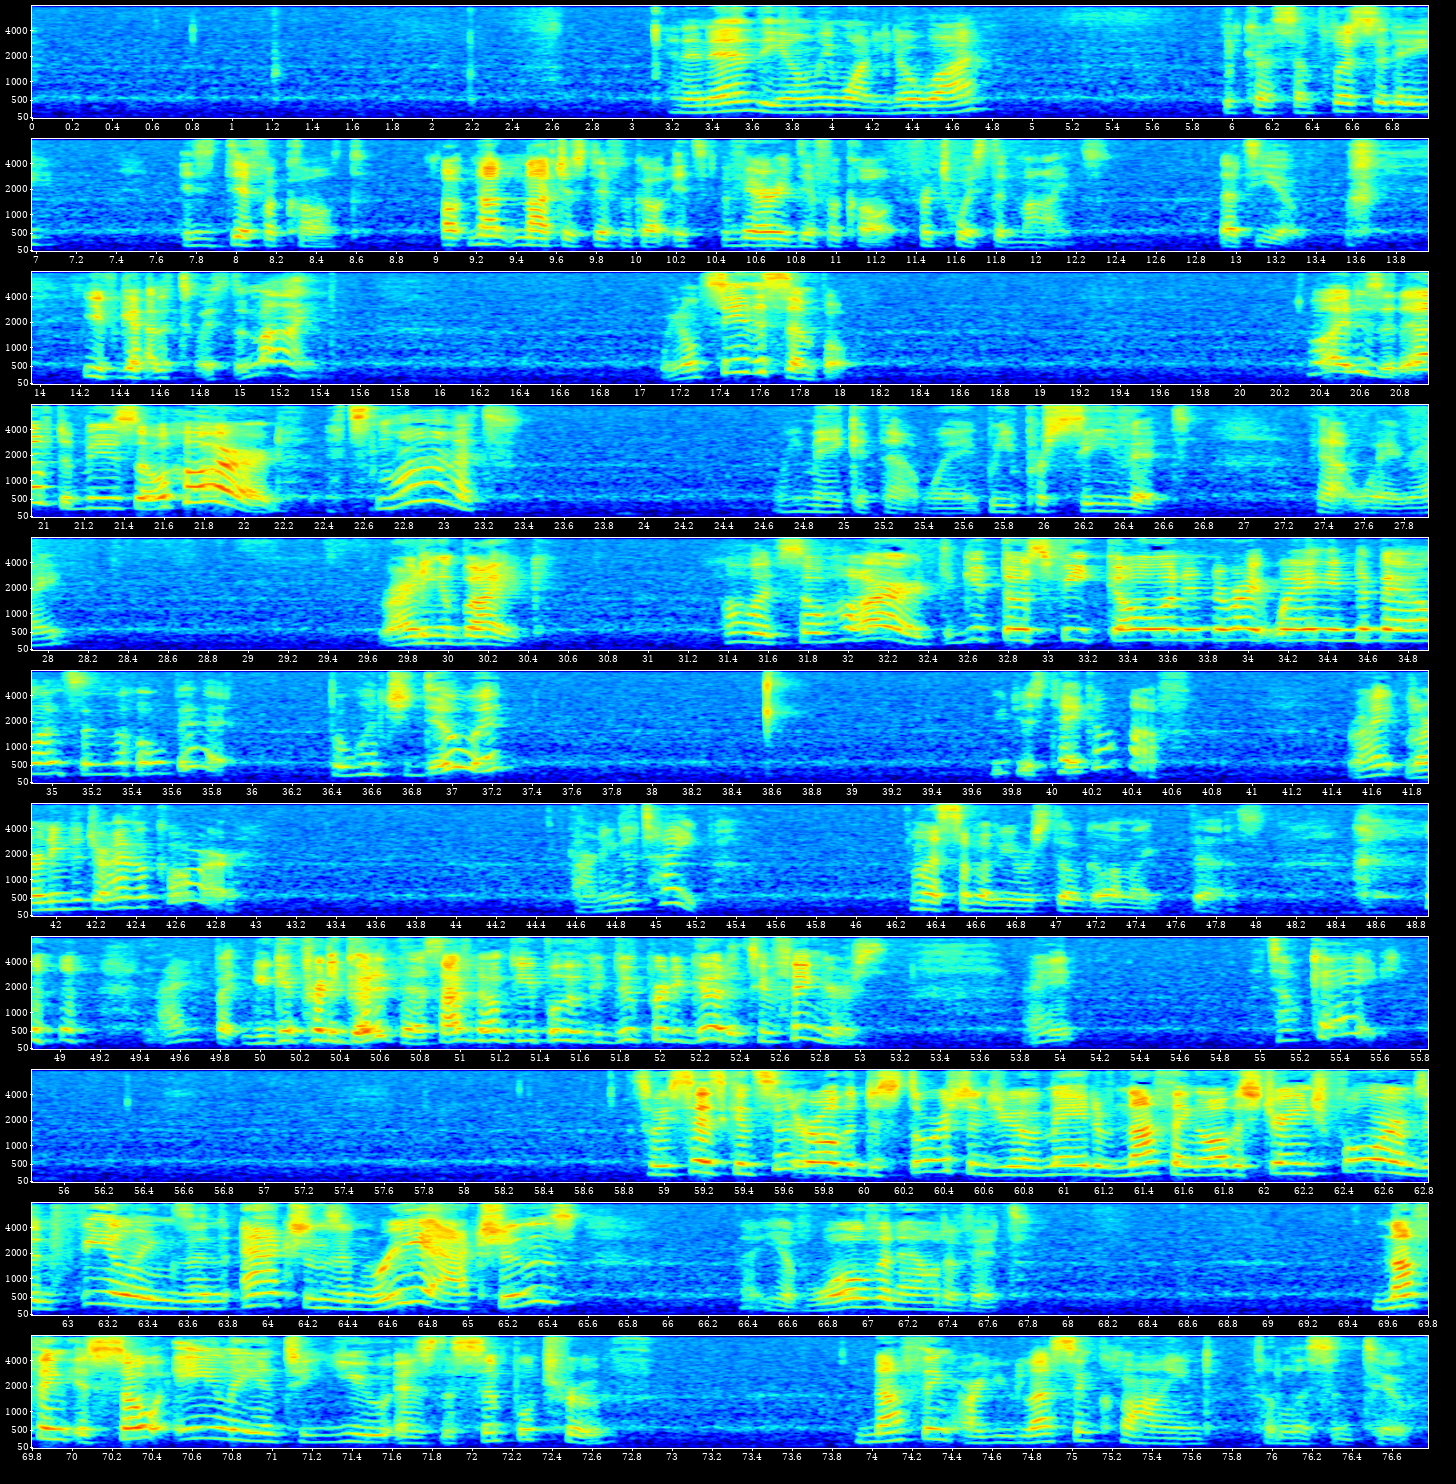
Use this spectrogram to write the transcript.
And in end, the only one. You know why? Because simplicity is difficult. Oh, not, not just difficult, it's very difficult for twisted minds. That's you. You've got a twisted mind. We don't see the simple. Why does it have to be so hard? It's not. We make it that way. We perceive it that way, right? Riding a bike. Oh, it's so hard to get those feet going in the right way and the balance and the whole bit. But once you do it, you just take off, right? Learning to drive a car, learning to type. Unless some of you are still going like this. right? But you get pretty good at this. I've known people who can do pretty good at two fingers. Right? Okay. So he says, Consider all the distortions you have made of nothing, all the strange forms and feelings and actions and reactions that you have woven out of it. Nothing is so alien to you as the simple truth. Nothing are you less inclined to listen to.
